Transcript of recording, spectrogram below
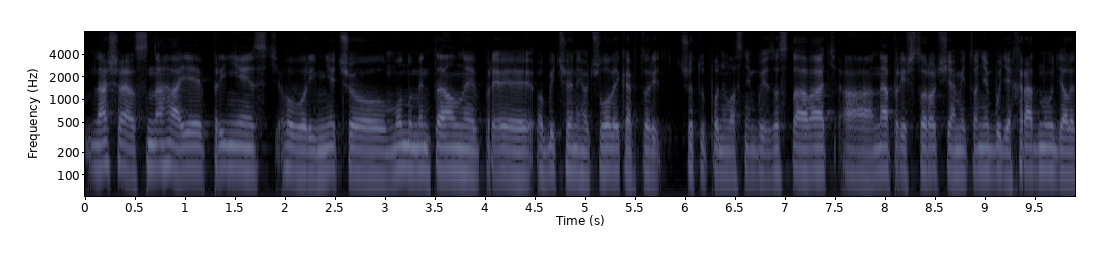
naša snaha je priniesť, hovorím, niečo monumentálne pre obyčajného človeka, ktorý čo tu po ňom vlastne bude zostávať a naprieč storočiami to nebude chradnúť, ale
